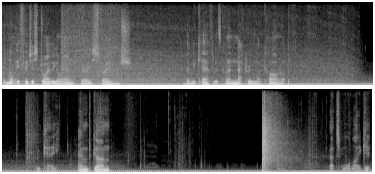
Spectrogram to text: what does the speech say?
But not if you're just driving around. Very strange. Better be careful. It's kind of knackering my car up. Okay. Handgun. That's more like it.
